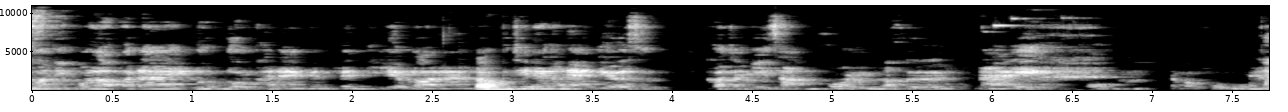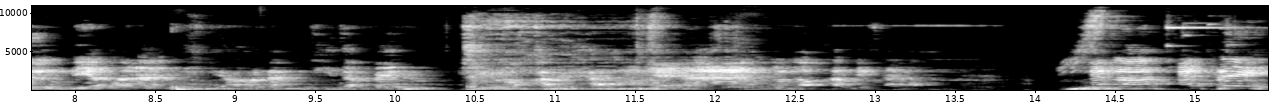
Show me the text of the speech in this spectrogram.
แล้วโอ้เกือบไหมอะไรทำไมแล้วตอนนี้พวกเราก็ได้รวบรวมคะแนนกันเป็นที่เรียบร้อยนะอ๋อ ผู้ที่ได้คะแนนเยอะสุดก็จะมีสามคนก็คือไนท์ผมแล้วก็ภูมิถึงเดียวเท่านั้นเดียวเท่านั้นที่จะเป็นคิงออฟคำค่ะเย้อะยิงออฟคำดิซ่าแอดลาสแอดเพลย์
